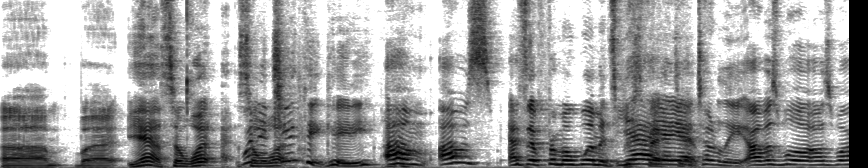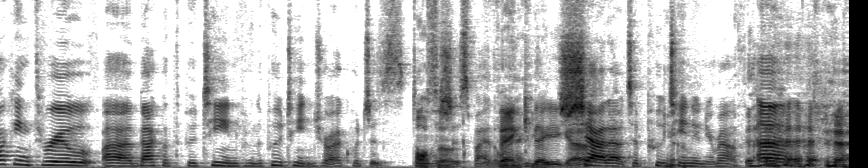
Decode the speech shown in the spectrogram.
Um, but yeah, so what? What so did what? you think, Katie? Um, I was As a from a woman's yeah, perspective. yeah, yeah, totally. I was well, I was walking through uh, back with the poutine from the poutine truck, which is Also, delicious, by the thank way. you. There you go. Shout out to poutine in your mouth. Um,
